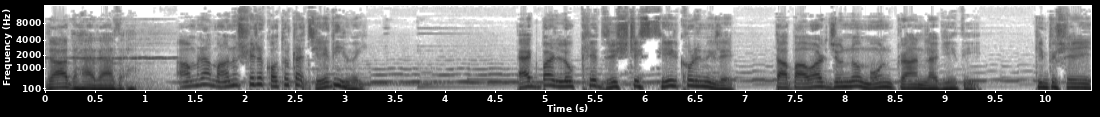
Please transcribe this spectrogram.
রাধা রাধা, আমরা মানুষেরা কতটা জেদি হই। একবার লক্ষ্যে দৃষ্টি স্থির করে নিলে তা পাওয়ার জন্য মন প্রাণ লাগিয়ে দিই। কিন্তু সেই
